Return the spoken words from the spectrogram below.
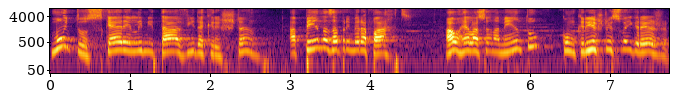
Muitos querem limitar a vida cristã apenas à primeira parte, ao relacionamento com Cristo e sua igreja,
